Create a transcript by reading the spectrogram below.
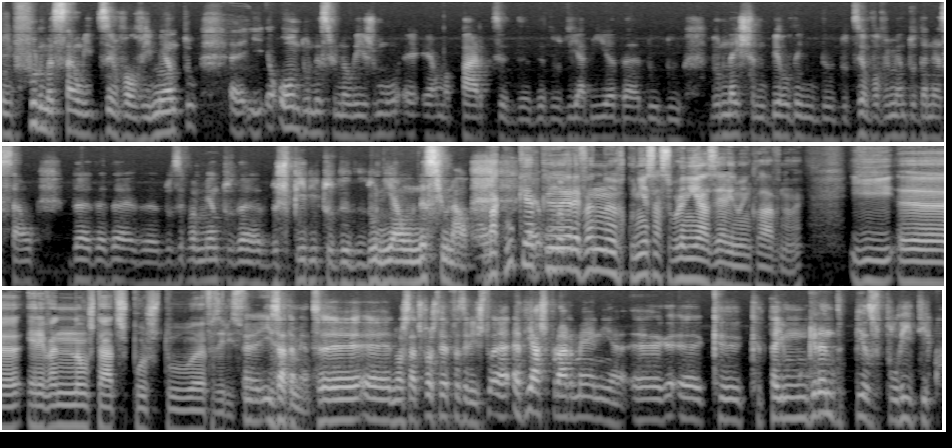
em formação e desenvolvimento, onde o nacionalismo é, é uma parte de, de, do dia a dia da, do, do, do, nation building, do, desenvolvimento da nação, da, do desenvolvimento do espírito de, de, união nacional. Baku quer que uma... Erevan reconheça a soberania azeri no enclave, não é? E uh, Erevan não está disposto a fazer isso. Uh, exatamente, uh, não está disposto a fazer isto. a diáspora arménia, que, que, tem um grande peso político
